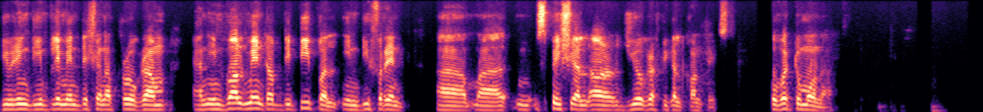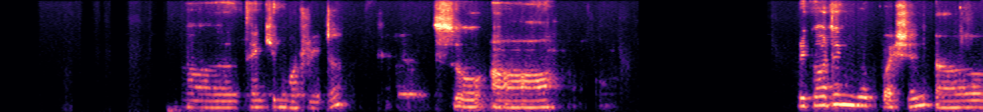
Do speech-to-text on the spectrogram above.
during the implementation of program and involvement of the people in different um, uh, spatial or geographical context. Over to Mona. Uh, Thank you, moderator. So uh, regarding your question, uh,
